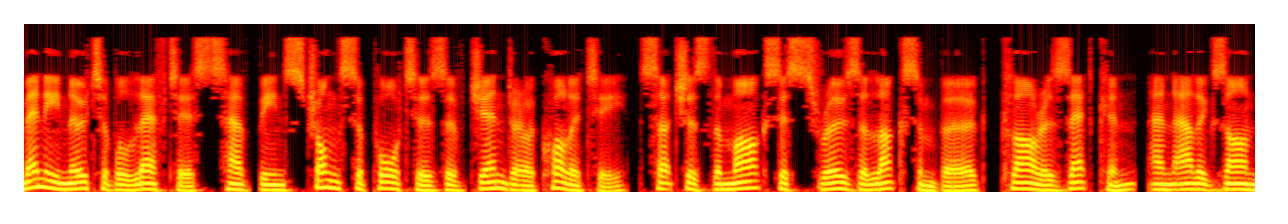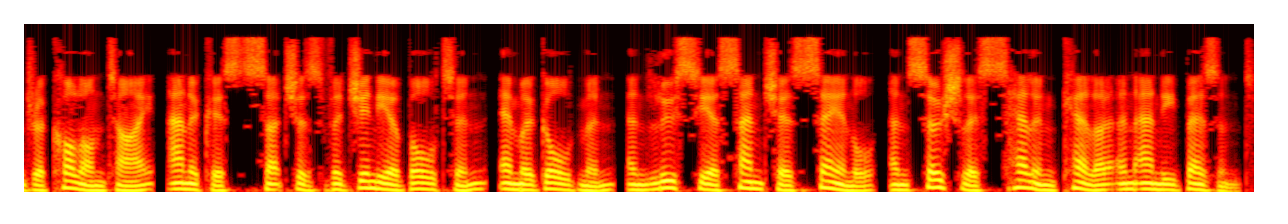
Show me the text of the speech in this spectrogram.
Many notable leftists have been strong supporters of gender equality, such as the Marxists Rosa Luxemburg, Clara Zetkin, and Alexandra Kollontai, anarchists such as Virginia Bolten, Emma Goldman, and Lucia Sanchez Saornil, and socialists Helen Keller and Annie Besant.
